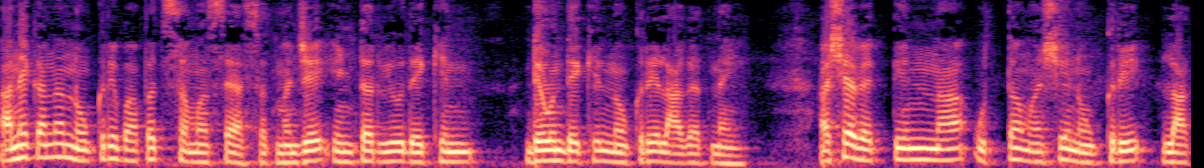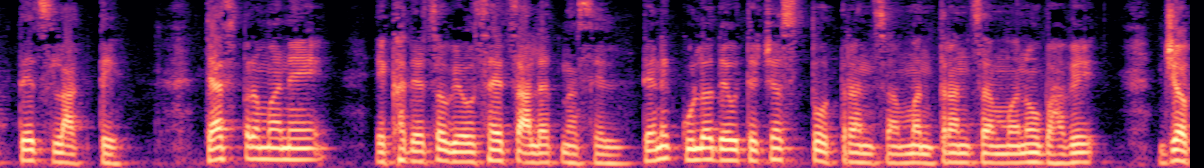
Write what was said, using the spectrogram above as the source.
अनेकांना नोकरीबाबत समस्या असतात म्हणजे इंटरव्ह्यू देखील देऊन देखील नोकरी लागत नाही. अशा व्यक्तींना उत्तम अशी नोकरी लागतेच लागते. त्याचप्रमाणे एखाद्याचा व्यवसाय चालत नसेल त्याने कुलदेवतेच्या स्तोत्रांचा मंत्रांचा मनोभावे जप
